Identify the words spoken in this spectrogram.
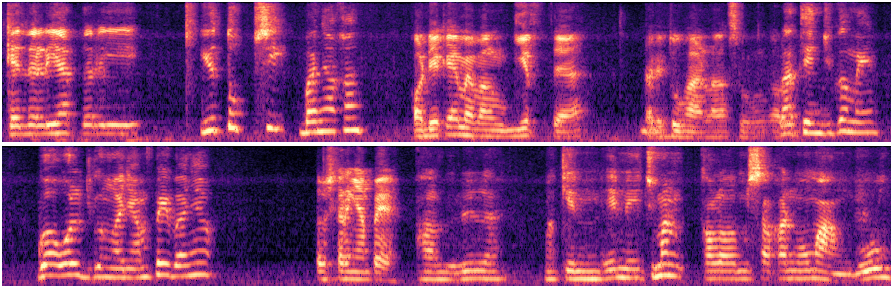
Kayak udah lihat dari YouTube sih banyak kan. kalau dia kayak memang gift ya dari Tuhan langsung Latihan juga men. Gue awal juga nggak nyampe banyak. Terus sekarang nyampe. Alhamdulillah makin ini. Cuman kalau misalkan mau manggung,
